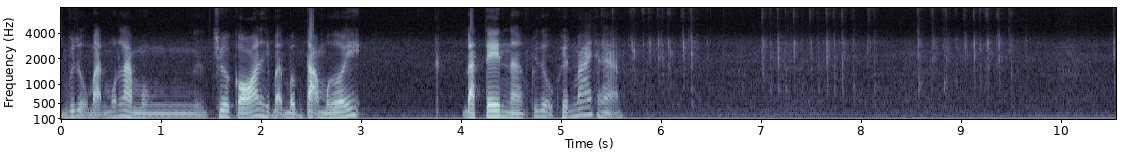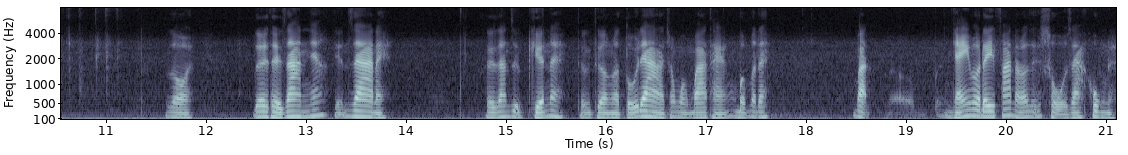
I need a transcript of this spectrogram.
Ví dụ bạn muốn làm chưa có thì bạn bấm tạo mới đặt tên là ví dụ khuyến mãi chẳng hạn. Rồi, đây thời gian nhé diễn ra này. Thời gian dự kiến này, thường thường là tối đa là trong vòng 3 tháng, bấm vào đây. Bạn ờ, nháy vào đây phát là nó sẽ sổ ra khung này.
